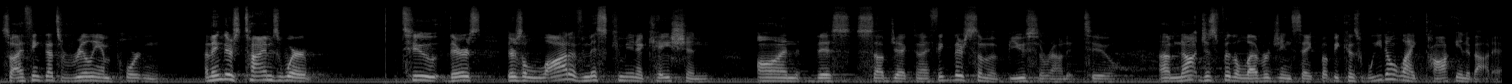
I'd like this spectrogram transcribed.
So I think that's really important. I think there's times where, too, there's, there's a lot of miscommunication on this subject, and I think there's some abuse around it, too. Um, not just for the leveraging sake, but because we don't like talking about it.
